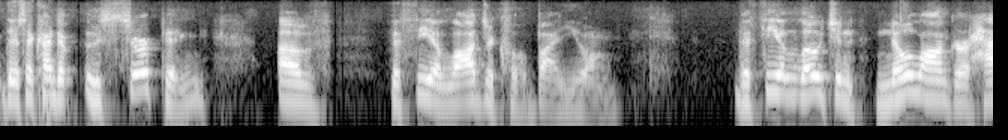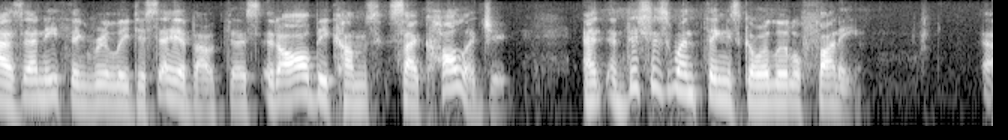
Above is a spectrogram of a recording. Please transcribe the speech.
there's a kind of usurping of the theological by Jung the theologian no longer has anything really to say about this. It all becomes psychology. And, and this is when things go a little funny. Uh,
